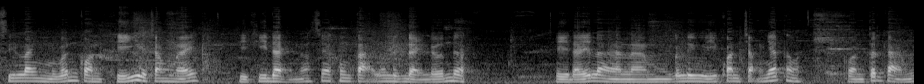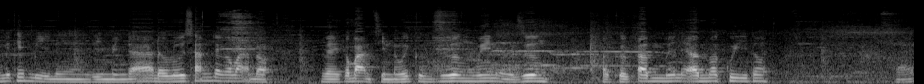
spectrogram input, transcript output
xi lanh mà vẫn còn khí ở trong đấy, thì khi đẩy nó sẽ không tạo ra lực đẩy lớn được. Thì đấy là là một cái lưu ý quan trọng nhất thôi. Còn tất cả những cái thiết bị này thì mình đã đấu nối sẵn cho các bạn rồi. Về các bạn chỉ nối cực dương với lại dương và cực âm với lại âm ắc quy thôi. Đấy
